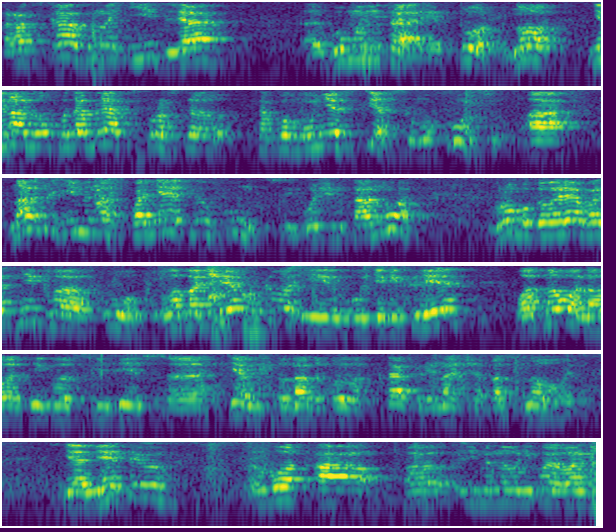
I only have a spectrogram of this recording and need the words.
рассказаны и для Э, гуманитариев тоже. Но не надо уподобляться просто такому университетскому курсу, а надо именно понятию функции. В общем-то, оно, грубо говоря, возникло у Лобачевского и у Дерехле. У одного оно возникло в связи с э, тем, что надо было так или иначе обосновывать геометрию, вот, а э, именно у Николая Ивановича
